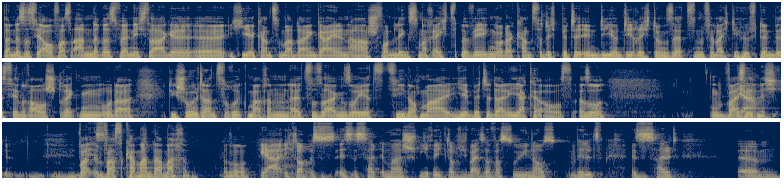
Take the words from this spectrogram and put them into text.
dann ist es ja auch was anderes, wenn ich sage, äh, hier kannst du mal deinen geilen Arsch von links nach rechts bewegen oder kannst du dich bitte in die und die Richtung setzen, vielleicht die Hüfte ein bisschen rausstrecken oder die Schultern zurückmachen, als zu sagen, so jetzt zieh noch mal hier bitte deine Jacke aus. Also weiß ja. ich nicht. Was, was kann man da machen? Also. Ja, ich glaube, es ist, es ist halt immer schwierig. Ich glaube, ich weiß auch, was du hinaus willst. Es ist halt ähm,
